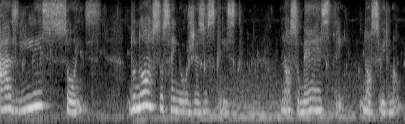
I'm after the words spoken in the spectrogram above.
as lições do nosso Senhor Jesus Cristo, nosso Mestre, nosso irmão.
